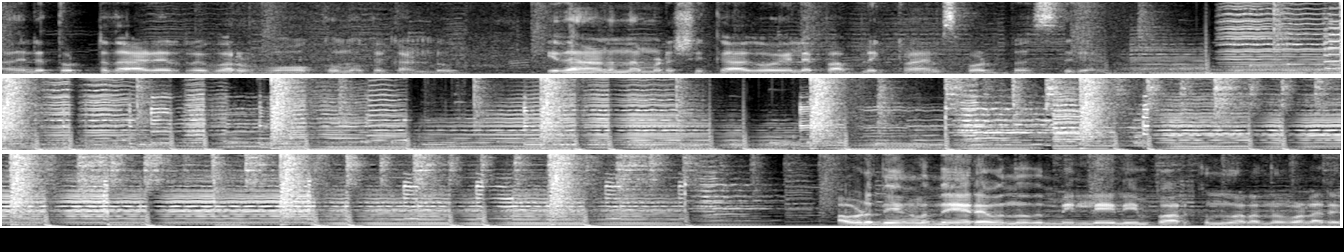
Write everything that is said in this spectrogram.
അതിന്റെ തൊട്ട് താഴെ റിവർ വോക്കും ഒക്കെ കണ്ടു. ഇതാണ് നമ്മുടെ ഷിക്കാഗോയിലെ പബ്ലിക് ട്രാൻസ്പോർട്ട് ബസ്സുകൾ അവിടുന്ന് ഞങ്ങൾ നേരെ വന്നത് മില്ലേനിയം പാർക്ക് എന്ന് പറയുന്ന വളരെ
